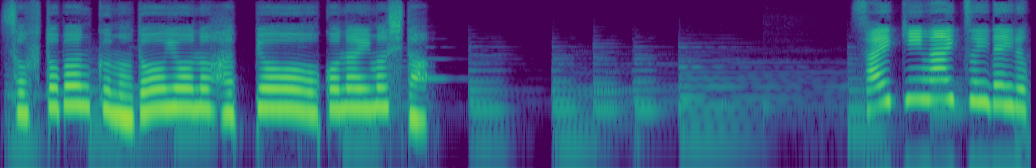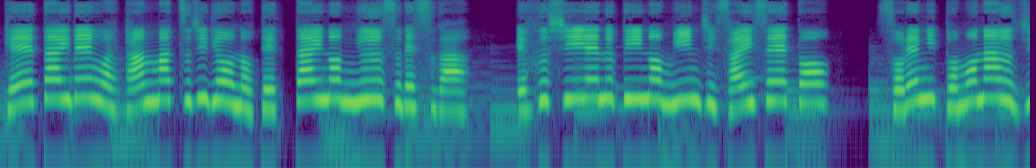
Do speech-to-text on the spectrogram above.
ソフトバンクも同様の発表を行いました。最近相次いでいる携帯電話端末事業の撤退のニュースですが、FCNT の民事再生と、それに伴う事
